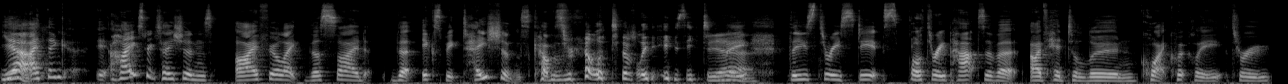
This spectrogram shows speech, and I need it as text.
yeah, I think high expectations. I feel like this side, the expectations comes relatively easy to Yeah. me. These three steps or three parts of it, I've had to learn quite quickly through.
